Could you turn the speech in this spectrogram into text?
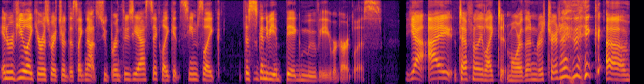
in a review like yours Richard that's like not super enthusiastic like it seems like this is going to be a big movie regardless Yeah, I definitely liked it more than Richard, I think. Um,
